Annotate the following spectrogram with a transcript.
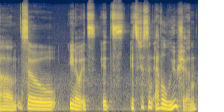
Um, so you know, it's it's it's just an evolution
